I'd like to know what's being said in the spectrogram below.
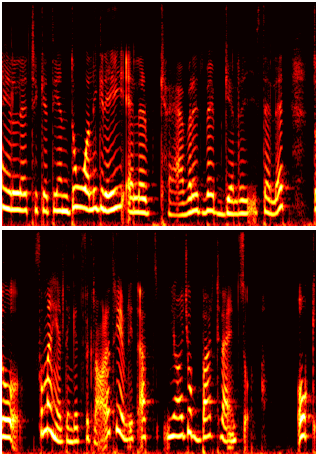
eller tycker att det är en dålig grej eller kräver ett webbgalleri istället, då får man helt enkelt förklara trevligt att jag jobbar tyvärr inte så. Och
